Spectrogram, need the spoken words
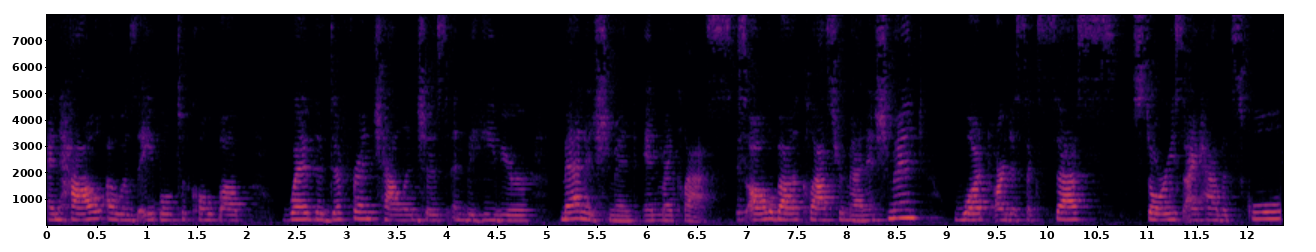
and how I was able to cope up with the different challenges and behavior management in my class. It's all about classroom management, what are the success stories I have at school,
